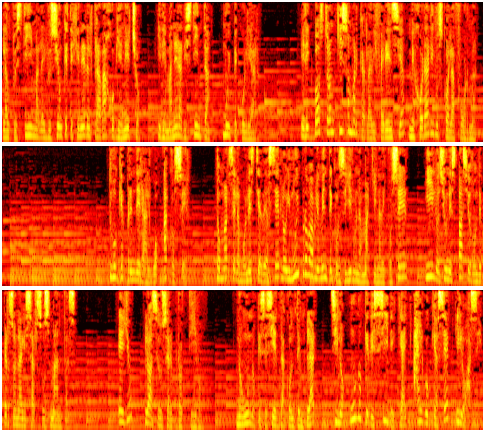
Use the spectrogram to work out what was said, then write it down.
la autoestima, la ilusión que te genera el trabajo bien hecho y de manera distinta, muy peculiar. Eric Bostrom quiso marcar la diferencia, mejorar y buscó la forma. Tuvo que aprender algo, a coser, tomarse la molestia de hacerlo y muy probablemente conseguir una máquina de coser, hilos y un espacio donde personalizar sus mantas. Ello lo hace un ser proactivo. No uno que se sienta a contemplar, sino uno que decide que hay algo que hacer y lo hace.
